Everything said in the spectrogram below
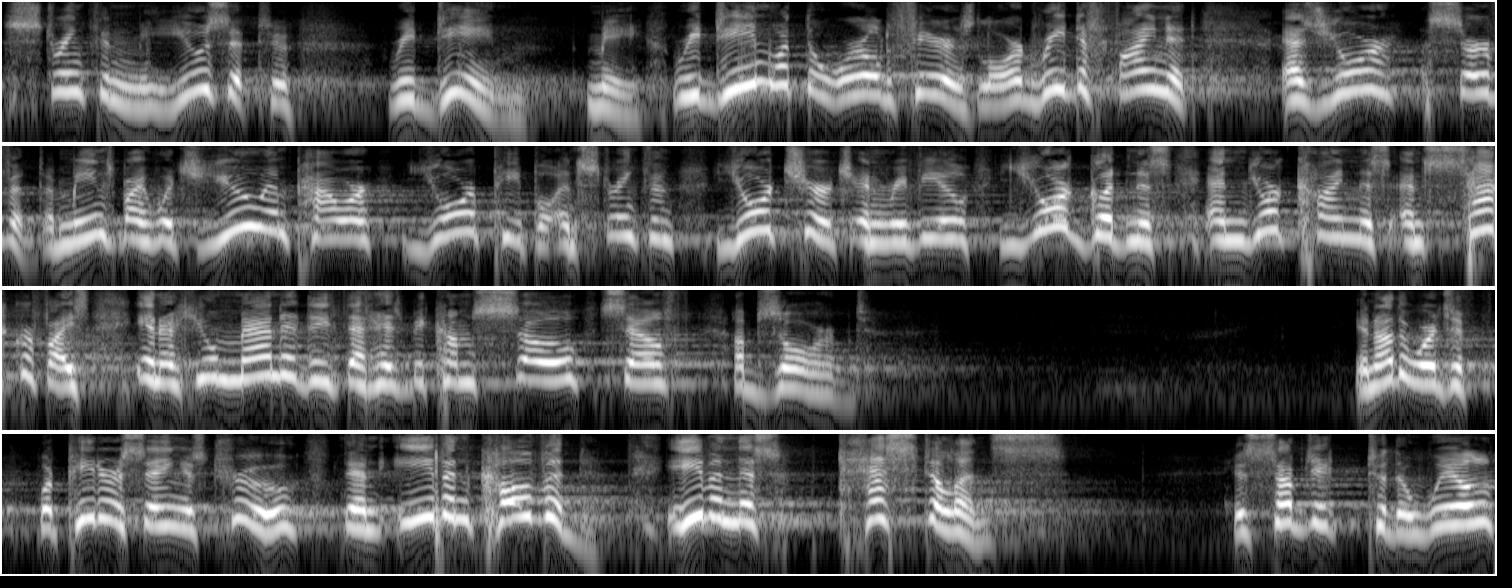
strengthen me. Use it to redeem me. Redeem what the world fears, Lord. Redefine it as your servant, a means by which you empower your people and strengthen your church and reveal your goodness and your kindness and sacrifice in a humanity that has become so self absorbed. In other words, if what Peter is saying is true, then even COVID, even this pestilence, is subject to the will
